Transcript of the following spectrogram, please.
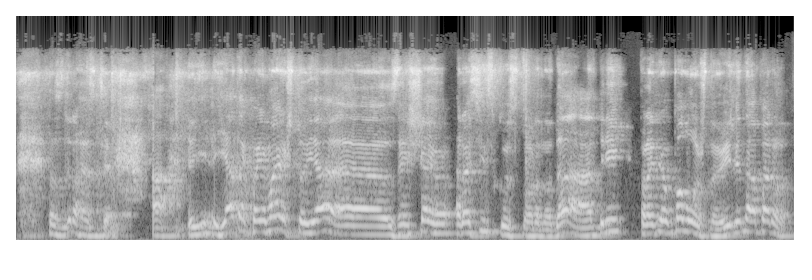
Здравствуйте. А, я так понимаю, что я э, защищаю российскую сторону, да, а Андрей противоположную или наоборот?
